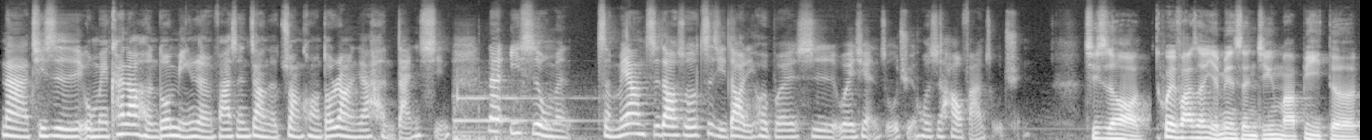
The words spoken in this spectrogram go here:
那其实我们也看到很多名人发生这样的状况，都让人家很担心。那医师，我们怎么样知道说自己到底会不会是危险族群或是好发族群？其实哈、哦，会发生颜面神经麻痹的。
